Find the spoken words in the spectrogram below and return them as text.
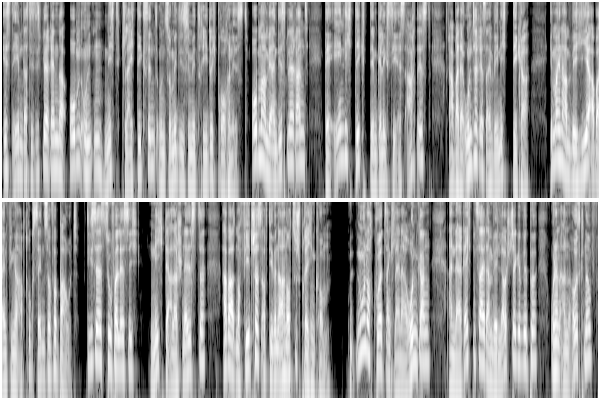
ist eben, dass die Displayränder oben und unten nicht gleich dick sind und somit die Symmetrie durchbrochen ist. Oben haben wir einen Displayrand, der ähnlich dick dem Galaxy S8 ist, aber der untere ist ein wenig dicker. Immerhin haben wir hier aber einen Fingerabdrucksensor verbaut. Dieser ist zuverlässig, nicht der allerschnellste, aber hat noch Features, auf die wir nachher noch zu sprechen kommen. Und nur noch kurz ein kleiner Rundgang. An der rechten Seite haben wir Lautstärkewippe und einen An- und Ausknopf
